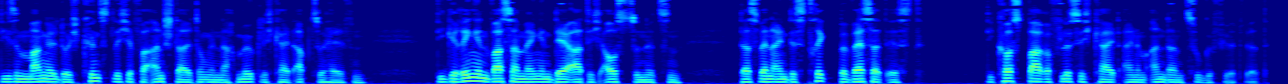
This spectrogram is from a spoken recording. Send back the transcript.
diesem Mangel durch künstliche Veranstaltungen nach Möglichkeit abzuhelfen, die geringen Wassermengen derartig auszunützen, dass wenn ein Distrikt bewässert ist, die kostbare Flüssigkeit einem anderen zugeführt wird.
